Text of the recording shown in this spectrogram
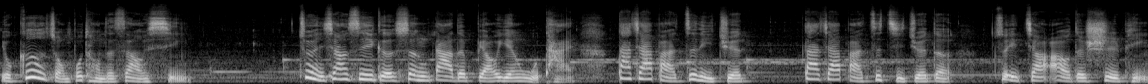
有各种不同的造型，就很像是一个盛大的表演舞台。大家把自己觉，大家把自己觉得最骄傲的饰品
